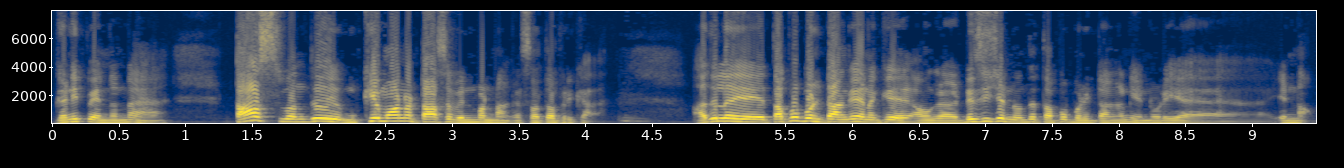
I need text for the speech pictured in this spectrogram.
கணிப்பு என்னென்னா டாஸ் வந்து முக்கியமான டாஸை வின் பண்ணாங்க சவுத் ஆஃப்ரிக்கா அதில் தப்பு பண்ணிட்டாங்க எனக்கு அவங்க டிசிஷன் வந்து தப்பு பண்ணிட்டாங்கன்னு என்னுடைய எண்ணம்.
